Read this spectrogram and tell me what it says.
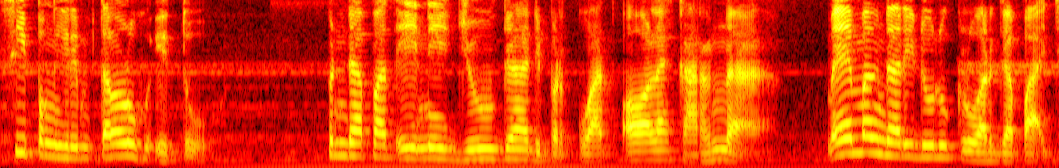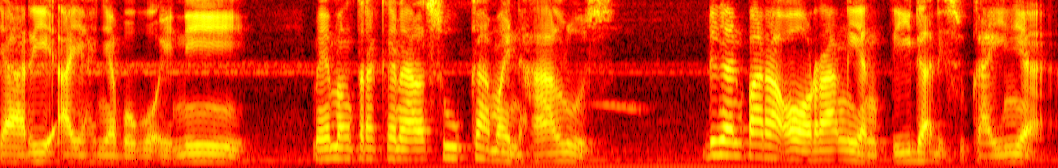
si pengirim teluh itu. Pendapat ini juga diperkuat oleh karena memang dari dulu keluarga Pak Cari ayahnya Bowo ini memang terkenal suka main halus dengan para orang yang tidak disukainya.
